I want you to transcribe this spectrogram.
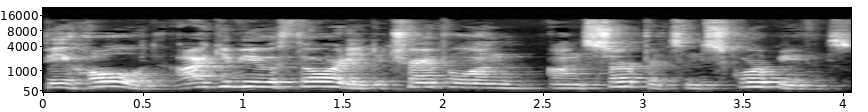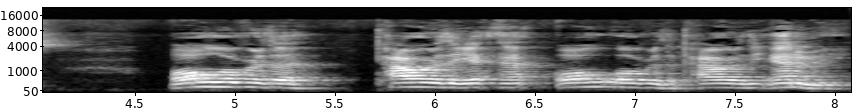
Behold, I give you authority to trample on, on serpents and scorpions, all over the power of the all over the power of the enemy,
